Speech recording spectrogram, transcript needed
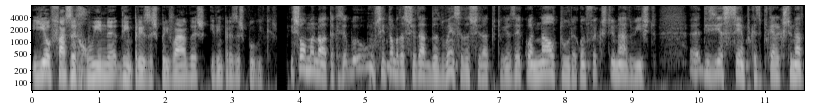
e ele faz a ruína de empresas privadas e de empresas públicas. E só uma nota, quer dizer, um sintoma da sociedade, da doença da sociedade portuguesa é quando, na altura, quando foi questionado isto, uh, dizia-se sempre, quer dizer, porque era questionado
